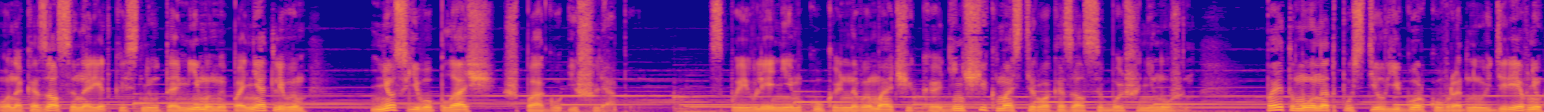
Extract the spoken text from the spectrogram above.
он оказался на редкость неутомимым и понятливым, нес его плащ, шпагу и шляпу. С появлением кукольного мальчика денщик мастеру оказался больше не нужен, поэтому он отпустил Егорку в родную деревню,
